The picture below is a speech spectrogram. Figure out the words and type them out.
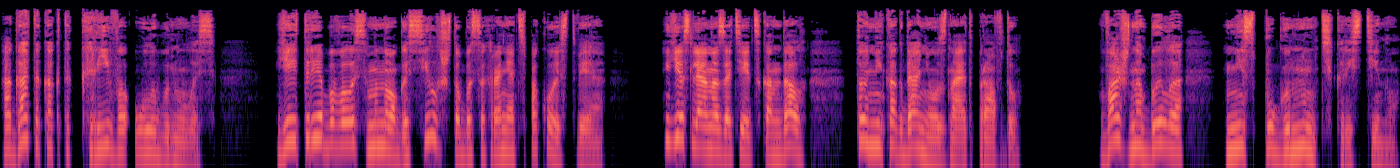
Агата как-то криво улыбнулась. Ей требовалось много сил, чтобы сохранять спокойствие. Если она затеет скандал, то никогда не узнает правду. Важно было не спугнуть Кристину.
